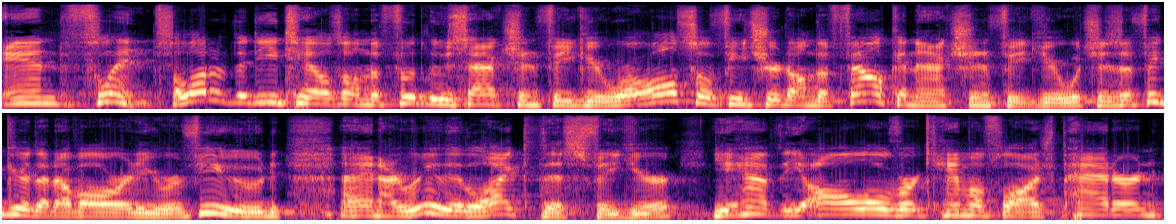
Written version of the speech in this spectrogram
and Flint. A lot of the details on the Footloose action figure were also featured on the Falcon action figure, which is a figure that I've already reviewed, and I really liked this figure. You have the all-over camouflage pattern,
